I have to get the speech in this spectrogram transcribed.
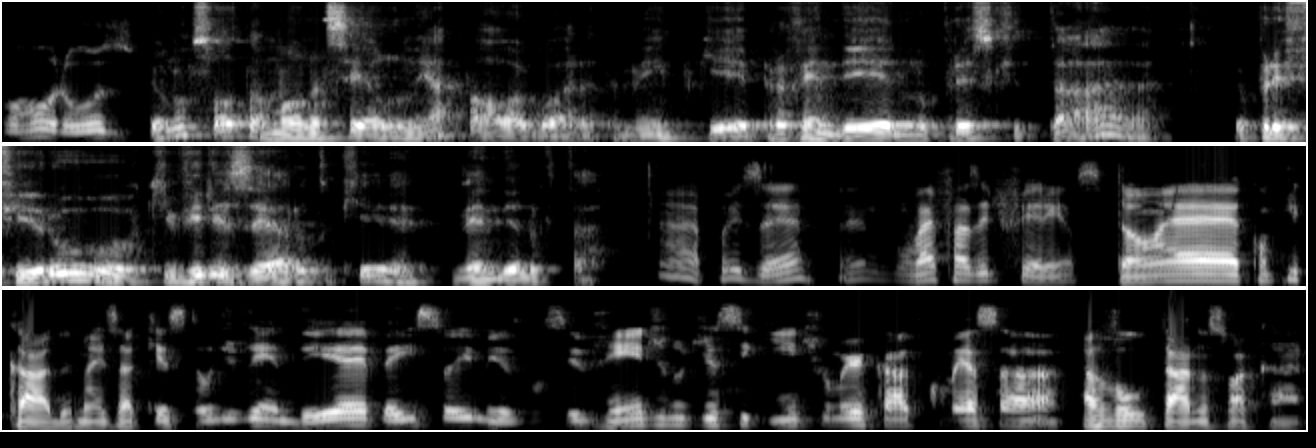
horroroso. Eu não solto a mão na Cielo nem a pau agora também, porque para vender no preço que tá, eu prefiro que vire zero do que vender no que tá. Ah, pois é, né, não vai fazer diferença. Então é complicado, mas a questão de vender é bem isso aí mesmo. Você vende no dia seguinte o mercado começa a, voltar na sua cara.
